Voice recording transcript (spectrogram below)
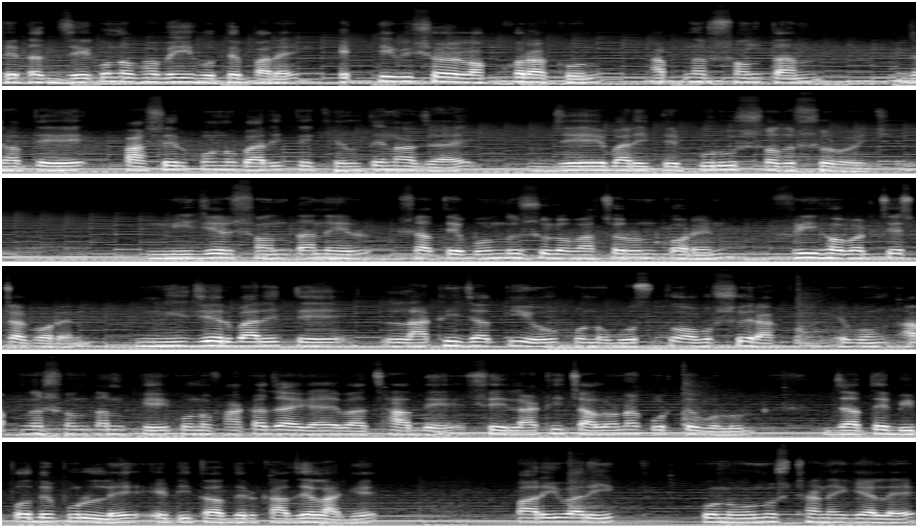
সেটা যে কোনোভাবেই হতে পারে। একটি বিষয়ে লক্ষ্য রাখুন, আপনার সন্তান যাতে পাশের কোনো বাড়িতে খেলতে না যায়, যে বাড়িতে পুরুষ সদস্য রয়েছে। নিজের সন্তানের সাথে বন্ধুসুলভ আচরণ করেন, ফ্রি হবার চেষ্টা করেন। নিজের বাড়িতে লাঠি জাতীয় কোনো বস্তু অবশ্যই রাখুন এবং আপনার সন্তানকে কোনো ফাঁকা জায়গায় বা ছাদে সেই লাঠি চালনা করতে বলুন, যাতে বিপদে পড়লে এটি তাদের কাজে লাগে। পারিবারিক কোনো অনুষ্ঠানে গেলে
